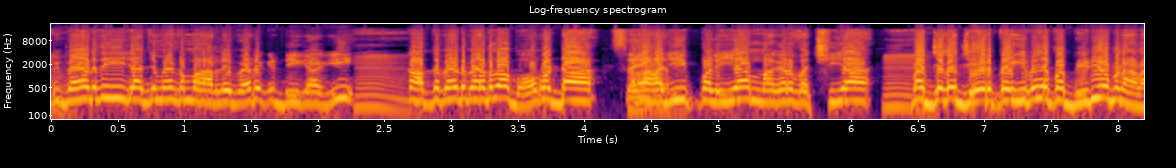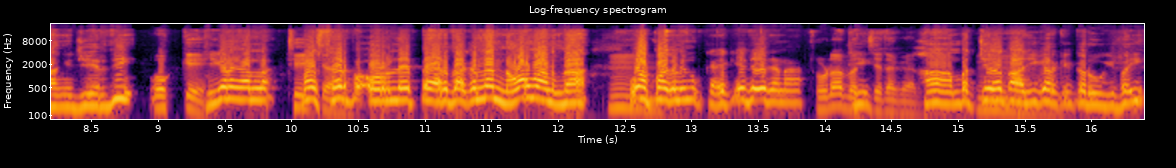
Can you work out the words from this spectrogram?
ਵੀ ਬੈਠ ਦੀ ਜੱਜਮੈਂਟ ਮਾਰ ਲੈ ਬੈਠ ਕਿੱਡੀ ਕਾਗੀ ਹੂੰ। ਕੱਦ ਬੈਠ ਬੈਠ ਦਾ ਬਹੁਤ ਵੱਡਾ। ਰਾਜੀ ਭਲੀਆ ਮਗਰ ਵੱਛੀਆ। ਬਸ ਜਦੋਂ ਜੇਰ ਪੈ ਗਈ ਬਈ ਆਪਾਂ ਵੀਡੀਓ ਬਣਾ ਲਾਂਗੇ ਜੇਰ ਦੀ। ਓਕੇ। ਠੀਕ ਹੈ ਨਾ ਗੱਲ? ਬਸ। ਸਿਰਫ ਉਰਲੇ ਪੈਰ ਦਾ ਕੱਲਾ ਨੌ ਬਣਦਾ ਉਹ ਆਪਾਂ ਅਗਲੇ ਨੂੰ ਕਹਿ ਕੇ ਦੇ ਦੇਣਾ। ਥੋੜਾ ਬੱਚੇ ਦਾ ਕਰ। ਹਾਂ ਬੱਚੇ ਦਾ ਤਾਜੀ ਕਰਕੇ ਕਰੂਗੀ ਬਾਈ।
